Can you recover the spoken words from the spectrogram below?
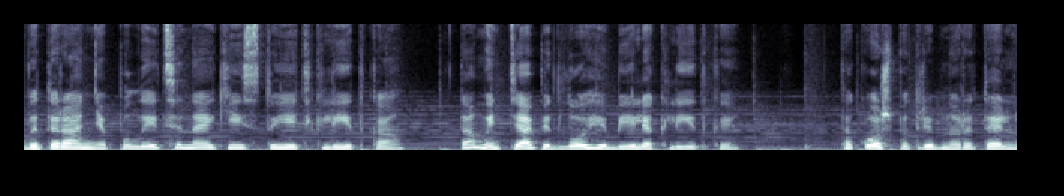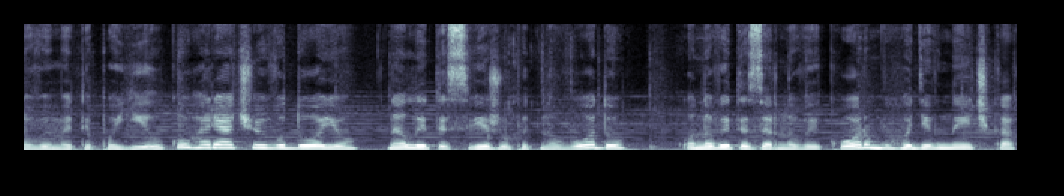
витирання полиці, на якій стоїть клітка, та миття підлоги біля клітки. Також потрібно ретельно вимити поїлку гарячою водою, налити свіжу питну воду, оновити зерновий корм в годівничках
